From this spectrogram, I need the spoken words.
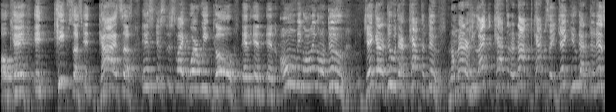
Okay? It keeps us, it guides us. It's, it's just like where we go and, and, and only only gonna do, Jake gotta do what that captain do. No matter he liked the captain or not, the captain say, Jake, you gotta do this,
